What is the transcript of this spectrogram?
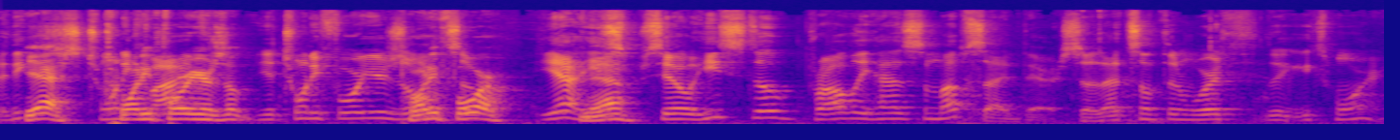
I think yeah, he's 24 years old. Yeah, 24 years 24. old. 24. So, yeah, yeah. so he still probably has some upside there. So that's something worth exploring.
